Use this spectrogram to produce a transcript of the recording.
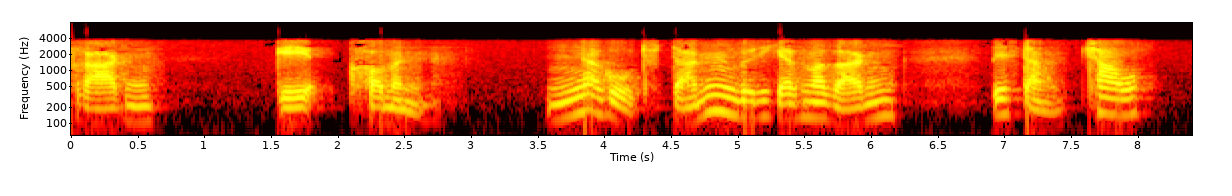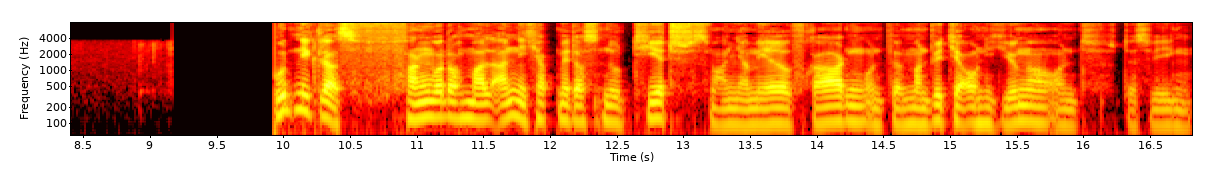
Fragen gekommen. Na gut, dann würde ich erstmal sagen, bis dann. Ciao. Gut, Niklas, fangen wir doch mal an. Ich habe mir das notiert. Es waren ja mehrere Fragen und man wird ja auch nicht jünger und deswegen.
